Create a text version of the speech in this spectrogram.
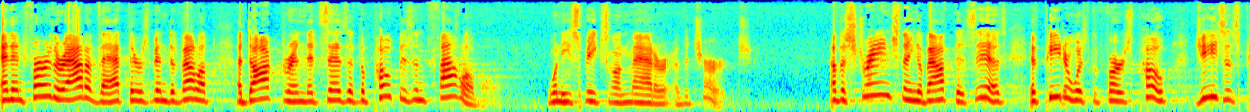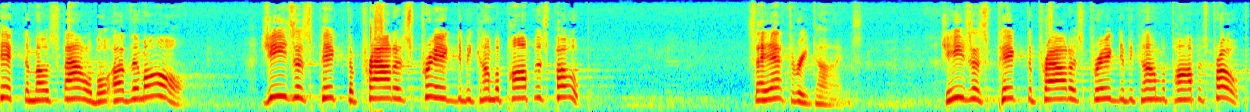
And then further out of that, there's been developed a doctrine that says that the pope is infallible. When he speaks on matter of the church. Now, the strange thing about this is, if Peter was the first pope, Jesus picked the most fallible of them all. Jesus picked the proudest prig to become a pompous pope. Say that three times. Jesus picked the proudest prig to become a pompous pope.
